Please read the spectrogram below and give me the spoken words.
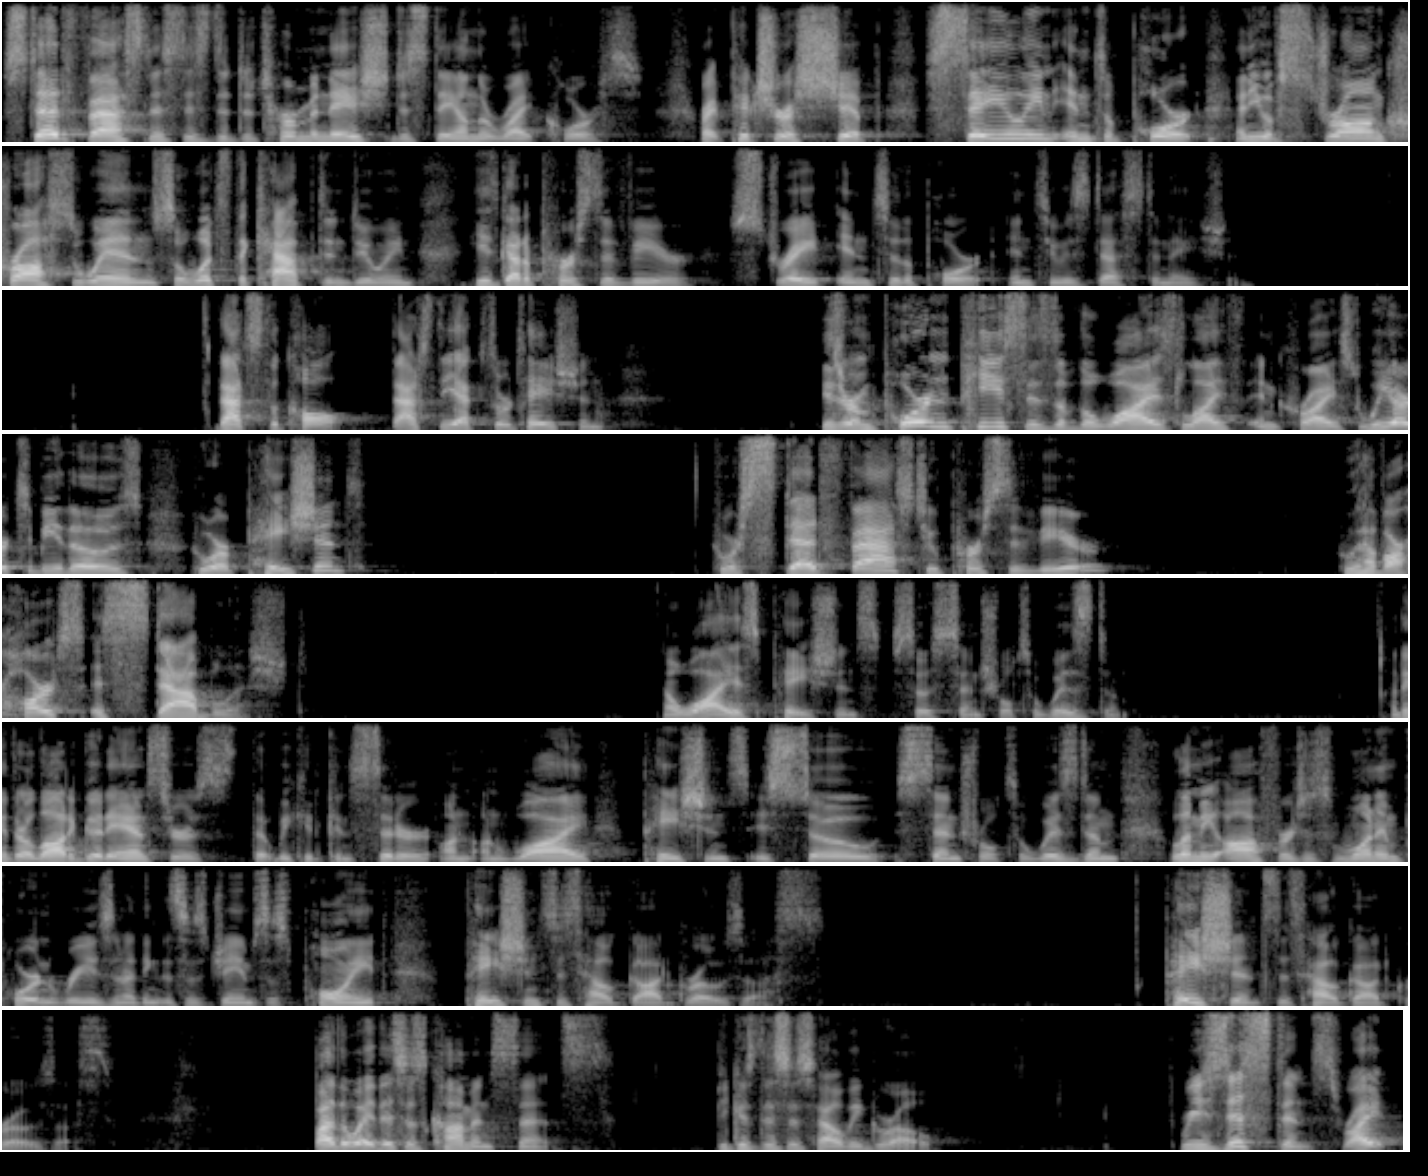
Steadfastness is the determination to stay on the right course. Right? Picture a ship sailing into port and you have strong cross winds. So what's the captain doing? He's got to persevere straight into the port, into his destination. That's the call. That's the exhortation. These are important pieces of the wise life in Christ. We are to be those who are patient, who are steadfast, who persevere, who have our hearts established now, why is patience so central to wisdom? I think there are a lot of good answers that we could consider on, on why patience is so central to wisdom. Let me offer just one important reason. I think this is James's point. Patience is how God grows us. Patience is how God grows us. By the way, this is common sense because this is how we grow. Resistance, right?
